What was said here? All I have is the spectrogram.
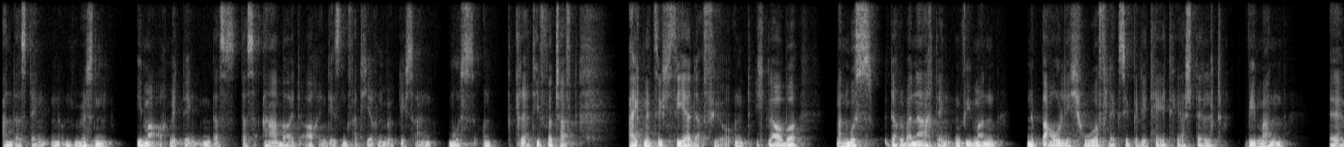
anders denken und müssen immer auch mitdenken, dass, dass Arbeit auch in diesen Quartieren möglich sein muss. Und Kreativwirtschaft eignet sich sehr dafür. Und ich glaube, man muss darüber nachdenken, wie man eine baulich hohe Flexibilität herstellt, wie man äh,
